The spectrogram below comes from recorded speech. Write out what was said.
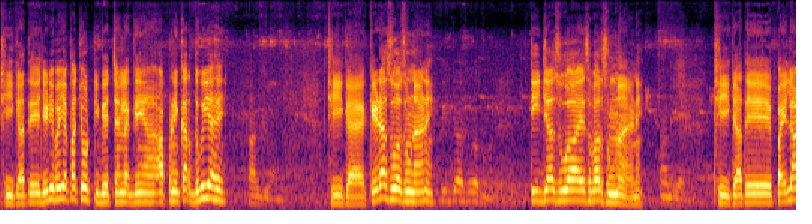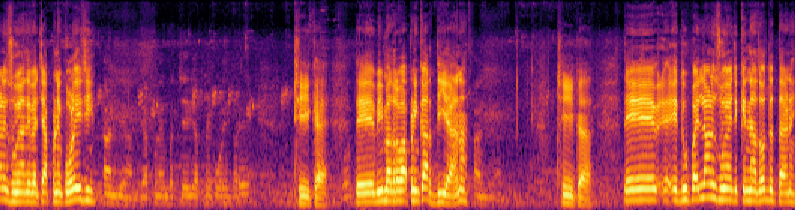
ਠੀਕ ਆ ਤੇ ਜਿਹੜੀ ਬਾਈ ਆਪਾਂ ਝੋਟੀ ਵੇਚਣ ਲੱਗੇ ਆ ਆਪਣੇ ਘਰ ਦੀ ਆ ਇਹ? ਹਾਂਜੀ ਹਾਂਜੀ। ਠੀਕ ਹੈ ਕਿਹੜਾ ਸੂਆ ਸੁਣਾ ਇਹਨੇ? ਤੀਜਾ ਸੂਆ ਸੁਣਾਉਂਦੇ ਤੀਜਾ ਸੂਆ ਇਸ ਵਾਰ ਸੁਣਾ ਇਹਨੇ। ਹਾਂਜੀ ਹਾਂਜੀ। ਠੀਕ ਆ ਤੇ ਪਹਿਲਾਂ ਵਾਲੇ ਸੂਆਂ ਦੇ ਵਿੱਚ ਆਪਣੇ ਕੋਲੇ ਹੀ ਸੀ? ਹਾਂਜੀ ਹਾਂਜੀ। ਆਪਣੇ ਬੱਚੇ ਵੀ ਆਪਣੇ ਕੋਲ ਹੀ ਖੜੇ ਆ। ਠੀਕ ਹੈ। ਤੇ ਵੀ ਮਤਲਬ ਆਪਣੀ ਘਰ ਦੀ ਆ ਨਾ ਹਾਂਜੀ ਹਾਂਜੀ। ਠੀਕ ਆ ਤੇ ਇਦੋਂ ਪਹਿਲਾਂ ਵਾਲੇ ਸੂਆਂ 'ਚ ਕਿੰਨਾ ਦੁੱਧ ਦਿੱਤਾ ਇਹਨੇ?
